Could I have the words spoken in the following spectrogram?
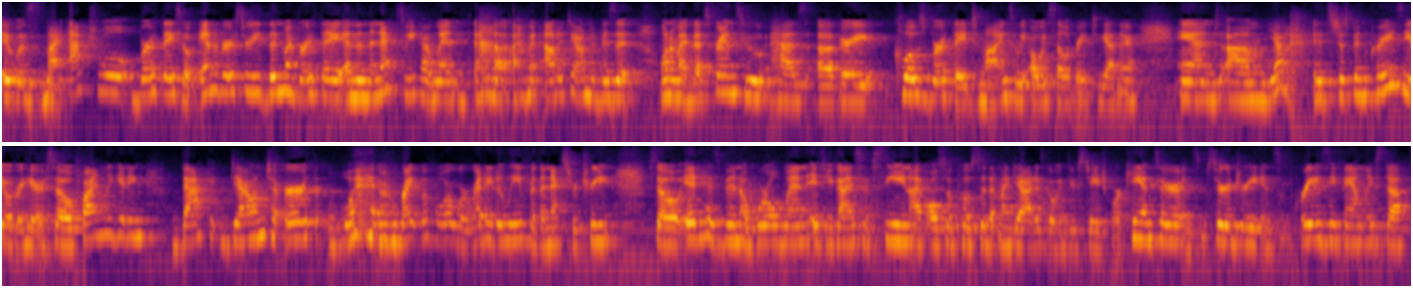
it was my actual birthday, so anniversary, then my birthday, and then the next week I went I went out of town to visit one of my best friends who has a very close birthday to mine, so we always celebrate together. And um, yeah, it's just been crazy over here. So finally getting back down to earth right before we're ready to leave for the next retreat. So it has been a whirlwind. If you guys have seen, I've also posted that my dad is going through stage four cancer and some surgery and some crazy family stuff.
